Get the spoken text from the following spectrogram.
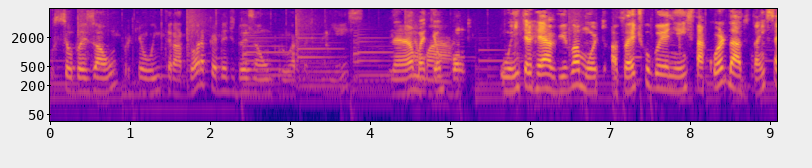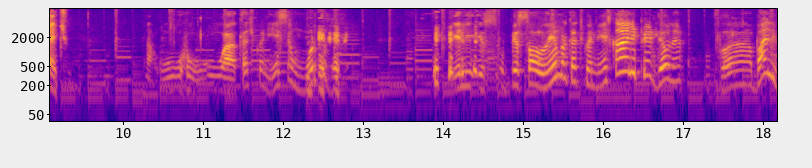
o seu 2 a 1 porque o Inter adora perder de 2 a 1 pro Atlético Goianiense. Não, é mas uma... tem um ponto. O Inter reaviva morto. O Atlético Goianiense tá acordado, tá em sétimo. Não, o, o Atlético Goianiense é um morto ele, o pessoal lembra do Atlético Goianiense, ah, ele perdeu, né? Bah, ele,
